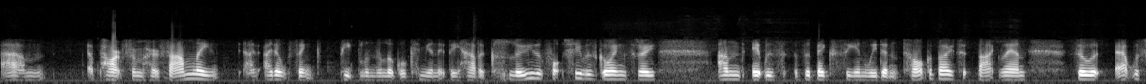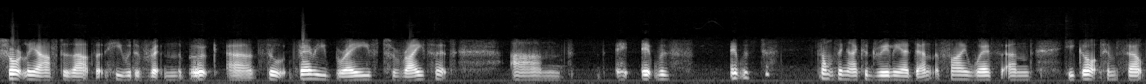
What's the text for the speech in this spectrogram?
um, apart from her family. I, I don't think people in the local community had a clue of what she was going through and it was the big scene. We didn't talk about it back then. So it was shortly after that that he would have written the book. Uh, so very brave to write it, and it, it was it was just something I could really identify with. And he got himself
